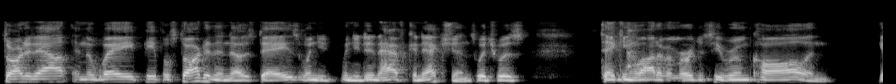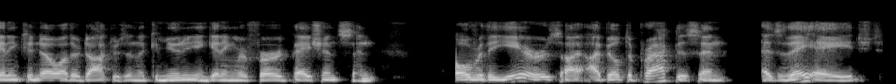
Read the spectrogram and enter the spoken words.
started out in the way people started in those days when you when you didn't have connections, which was taking a lot of emergency room call and getting to know other doctors in the community and getting referred patients. And over the years, I, I built a practice, and as they aged,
